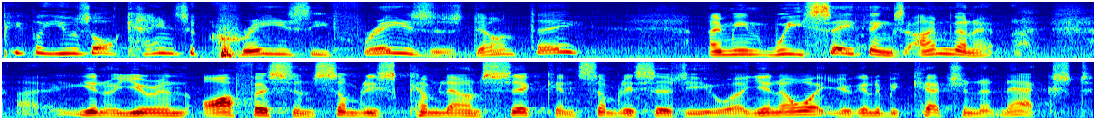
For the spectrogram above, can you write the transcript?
People use all kinds of crazy phrases, don't they? I mean, we say things, I'm going to, uh, you know, you're in the office and somebody's come down sick and somebody says to you, Well, you know what? You're going to be catching it next.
